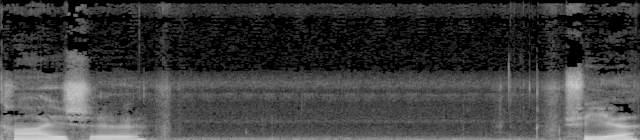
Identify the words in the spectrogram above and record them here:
开始学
